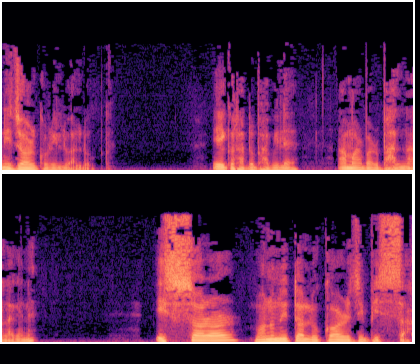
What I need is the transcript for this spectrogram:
নিজৰ কৰি লোৱা লোক। এই কথাটো ভাবিলে আমাৰ বাৰু ভাল নালাগেনে? ঈশ্বৰৰ মনোনীত লোকৰ যি বিশ্বাস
